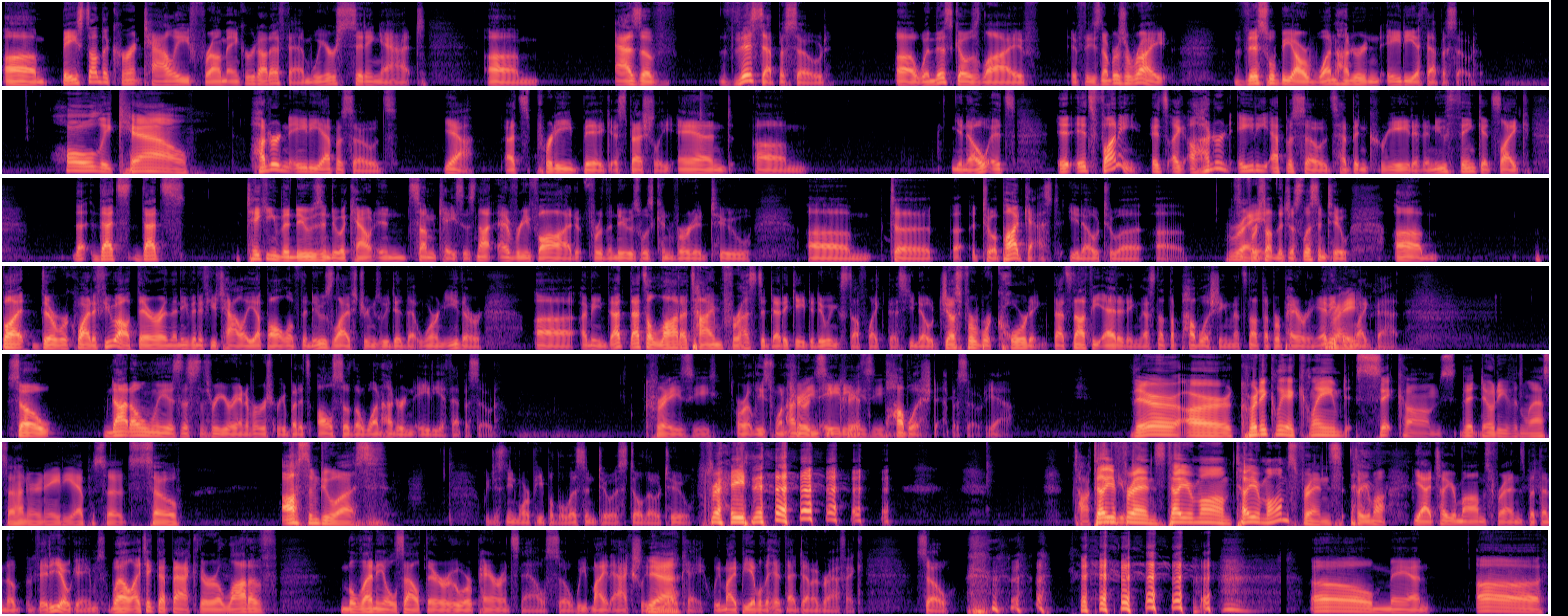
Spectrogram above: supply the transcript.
Um, based on the current tally from Anchor.fm, we are sitting at, um, as of this episode, uh, when this goes live, if these numbers are right, this will be our 180th episode. Holy cow. 180 episodes. Yeah, that's pretty big, especially. And um, you know, it's it, it's funny. It's like 180 episodes have been created, and you think it's like that, that's that's taking the news into account in some cases. Not every VOD for the news was converted to um, to uh, to a podcast, you know, to a uh, right. for something to just listen to. Um, but there were quite a few out there, and then even if you tally up all of the news live streams we did that weren't either, uh, I mean that that's a lot of time for us to dedicate to doing stuff like this. You know, just for recording. That's not the editing. That's not the publishing. That's not the preparing. Anything right. like that. So, not only is this the three year anniversary, but it's also the 180th episode. Crazy, or at least 180th crazy, crazy. published episode. Yeah. There are critically acclaimed sitcoms that don't even last 180 episodes. So awesome to us. We just need more people to listen to us still, though, too. Right. Talk tell your you. friends. Tell your mom. Tell your mom's friends. tell your mom. Yeah, tell your mom's friends. But then the video games. Well, I take that back. There are a lot of millennials out there who are parents now, so we might actually yeah. be okay. We might be able to hit that demographic. So. oh man. Uh.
